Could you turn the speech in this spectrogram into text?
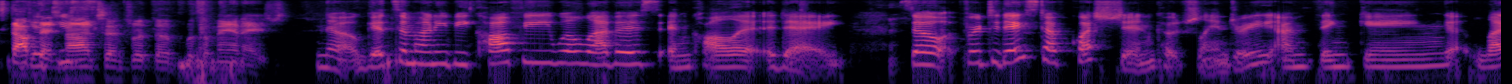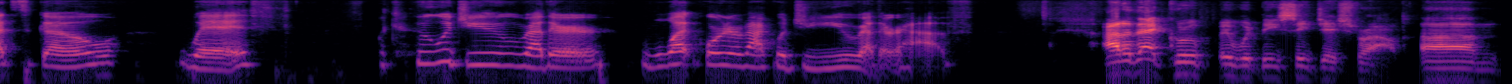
Stop gets that you nonsense with the with the mayonnaise. No, get some honeybee coffee, Will Levis, and call it a day. So for today's tough question, Coach Landry, I'm thinking let's go with like who would you rather what quarterback would you rather have? out of that group, it would be CJ Stroud. Um,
